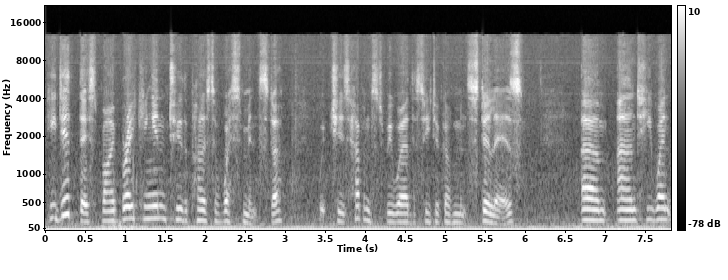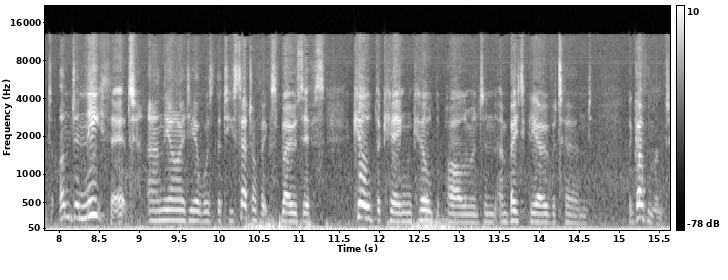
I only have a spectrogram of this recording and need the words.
he did this by breaking into the Palace of Westminster, which is happens to be where the seat of government still is, um, and he went underneath it and the idea was that he set off explosives, killed the king, killed the parliament and, and basically overturned the government.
